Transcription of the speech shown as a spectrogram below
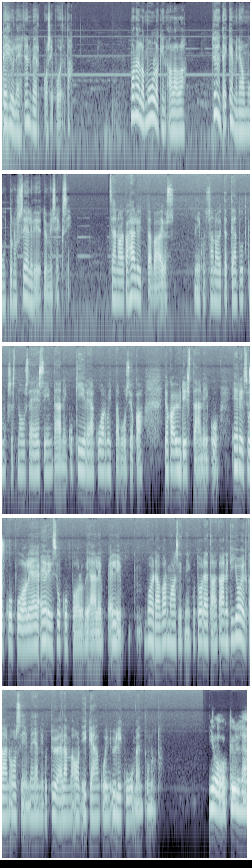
Tehylehden verkkosivuilta. Monella muullakin alalla työn tekeminen on muuttunut selviytymiseksi. Sehän on aika hälyttävää, jos niin kuin sanoit, että teidän tutkimuksesta nousee esiin tämä niin kuin kiire ja kuormittavuus, joka, joka yhdistää niin kuin eri sukupuolia ja eri sukupolvia. Eli, eli voidaan varmaan sitten niin kuin todeta, että ainakin joiltain osin meidän niin kuin työelämä on ikään kuin ylikuumentunut. Joo, kyllä,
